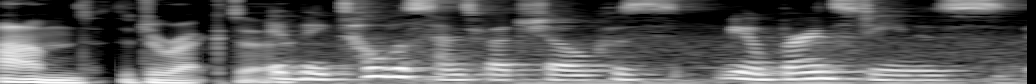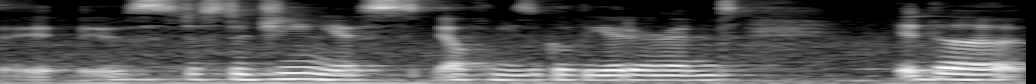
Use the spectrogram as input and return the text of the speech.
and the director. It made total sense for that show because you know Bernstein is is just a genius of musical theater, and the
